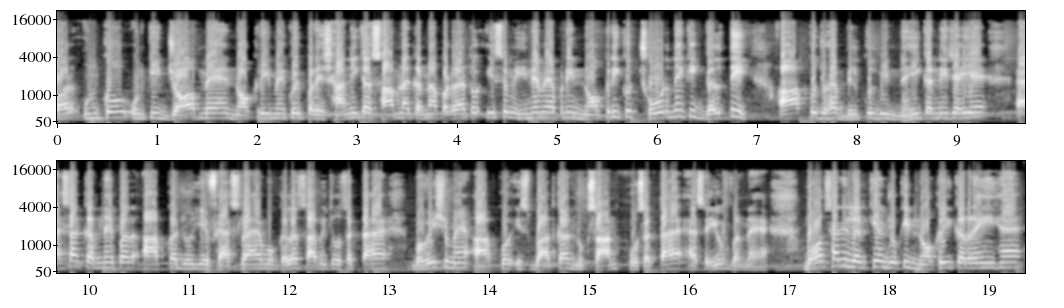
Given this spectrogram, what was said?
और उनको, उनकी जॉब में, नौकरी में कोई परेशानी का सामना करना पड़ रहा है तो इस महीने में अपनी नौकरी को छोड़ने की गलती आपको जो है बिल्कुल भी नहीं करनी चाहिए। ऐसा करने पर आपका जो ये फैसला है, वो गलत साबित हो सकता है। भविष्य में आपको इस बात का नुकसान हो सकता है, ऐसे योग बन रहे हैं। बहुत सारी लड़कियाँ जो कि नौकरी कर रही हैं,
